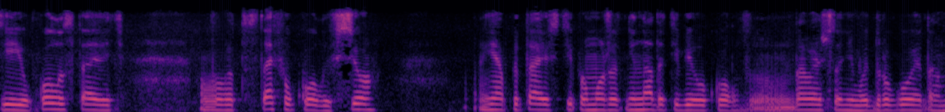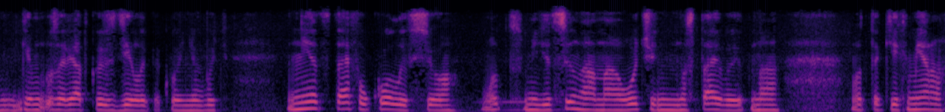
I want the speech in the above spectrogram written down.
ей уколы ставить. Вот, ставь укол и все. Я пытаюсь, типа, может, не надо тебе укол, давай что-нибудь другое, там, зарядку сделай какую-нибудь. Нет, ставь укол и все. Вот медицина, она очень настаивает на вот таких мерах.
